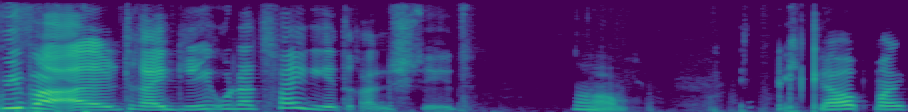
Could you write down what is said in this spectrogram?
überall 3G oder 2G dran steht. Ja. Ich glaube, man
